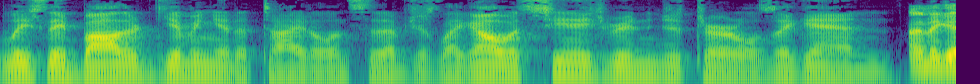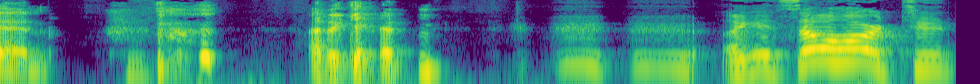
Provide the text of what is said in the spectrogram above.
At least they bothered giving it a title instead of just like, oh, it's Teenage Mutant Ninja Turtles again. And again. and again. Like it's so hard to.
